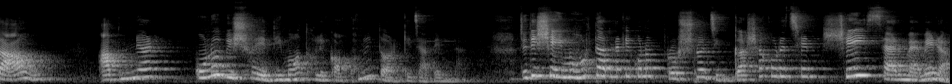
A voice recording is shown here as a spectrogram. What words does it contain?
তাও আপনার কোনো বিষয়ে দ্বিমত হলে কখনোই তর্কে যাবেন না। যদি সেই মুহূর্তে আপনাকে কোনো প্রশ্ন জিজ্ঞাসা করেছেন, সেই স্যার, ম্যামেরা,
